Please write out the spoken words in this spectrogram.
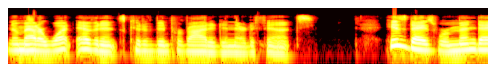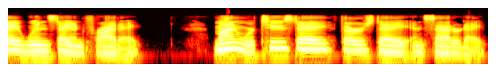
no matter what evidence could have been provided in their defense. His days were Monday, Wednesday, and Friday. Mine were Tuesday, Thursday, and Saturday.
